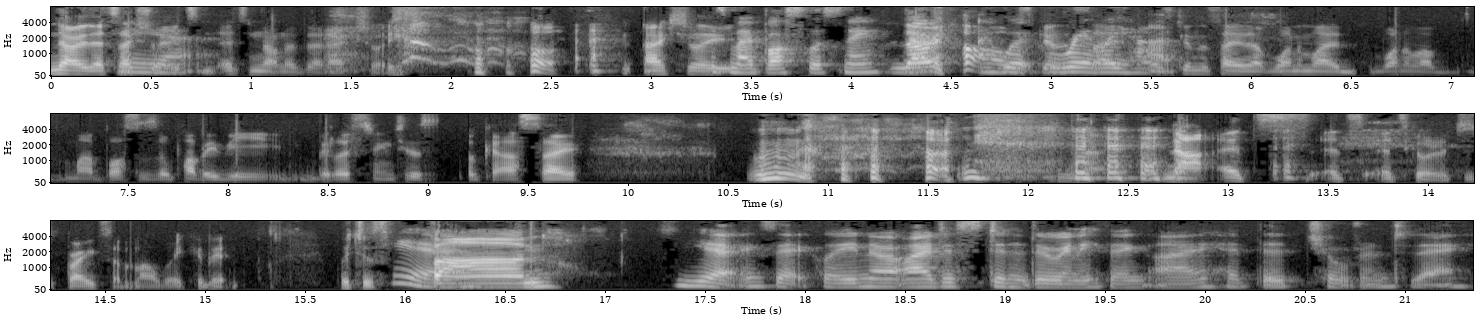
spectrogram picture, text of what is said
No, that's actually Yeah. it's it's none of that actually. actually, Is my boss listening? no, I, I, work really say, I was going to say that one of my one of my, my bosses will probably be be listening to this podcast. So, no, nah, it's it's it's good. It just breaks up my week a bit, which is Yeah. fun. yeah, exactly. No, I just didn't do anything. I had the children today,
